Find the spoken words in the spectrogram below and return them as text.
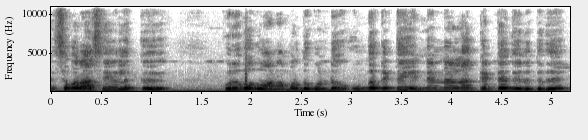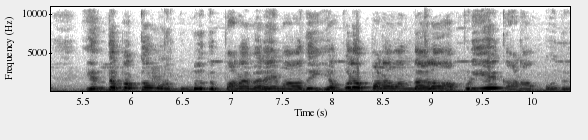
ரிஷபராசினர்களுக்கு குரு பகவான் அமர்ந்து கொண்டு உங்ககிட்ட என்னென்னலாம் கெட்டது இருக்குது எந்த பக்கம் உனக்கு உங்களுக்கு பணம் விரயமாகுது எவ்வளோ பணம் வந்தாலும் அப்படியே காணாமல் போகுது.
